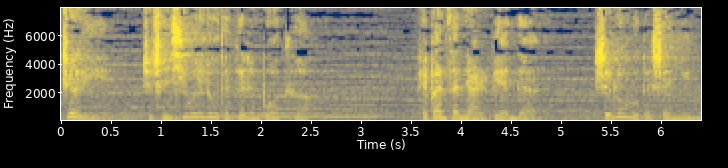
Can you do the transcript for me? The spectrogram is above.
这里是晨曦微露的个人播客，陪伴在你耳边的是露露的声音。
